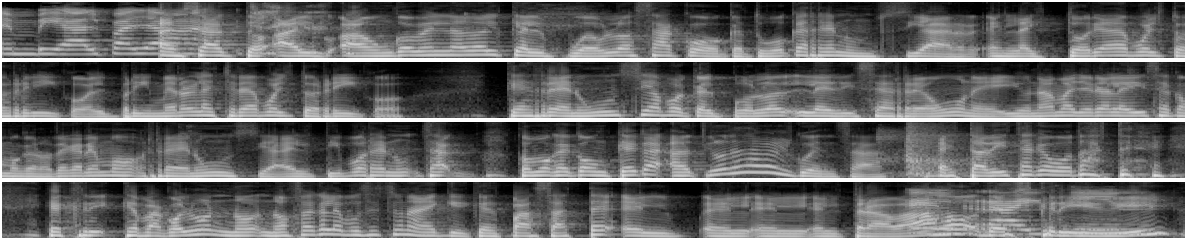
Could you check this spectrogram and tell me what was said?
Enviar para allá... Exacto, a un gobernador que el pueblo sacó, que tuvo que renunciar en la historia de Puerto Rico, el primero en la historia de Puerto Rico, que renuncia porque el pueblo le dice reúne y una mayoría le dice como que no te queremos renuncia. El tipo renuncia. Como que con qué. ¿A ti no te da vergüenza? Estadista que votaste, que, que para colmo no, no fue que le pusiste una X, que pasaste el, el, el, trabajo de, escribir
